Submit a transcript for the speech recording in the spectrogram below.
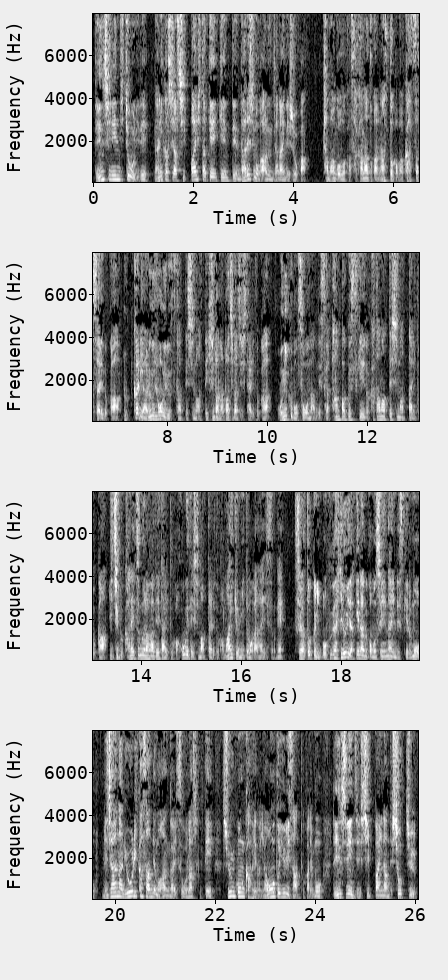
電子レンジ調理で何かしら失敗した経験って誰しもがあるんじゃないでしょうか。卵とか魚とかナスとか爆発させたりとか、うっかりアルミホイル使ってしまって火花バチバチしたりとか、お肉もそうなんですが、タンパク質系が固まってしまったりとか、一部加熱ムラが出たりとか、焦げてしまったりとか、枚挙にいともがないですよね。それは特に僕がひどいだけなのかもしれないんですけども、メジャーな料理家さんでも案外そうらしくて、春婚カフェの山本ゆりさんとかでも、電子レンジ失敗なんてしょっちゅう、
